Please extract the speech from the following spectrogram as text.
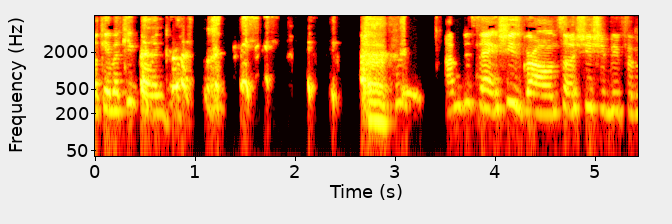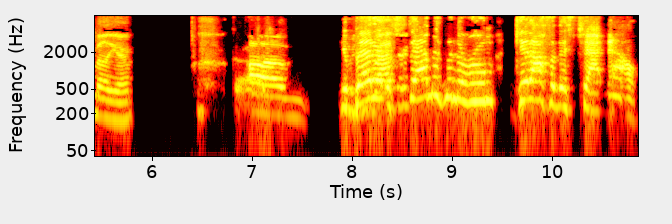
Okay, but keep going, girl. I'm just saying she's grown, so she should be familiar. Oh, um, you better. You Sam is in the room. Get off of this chat now.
